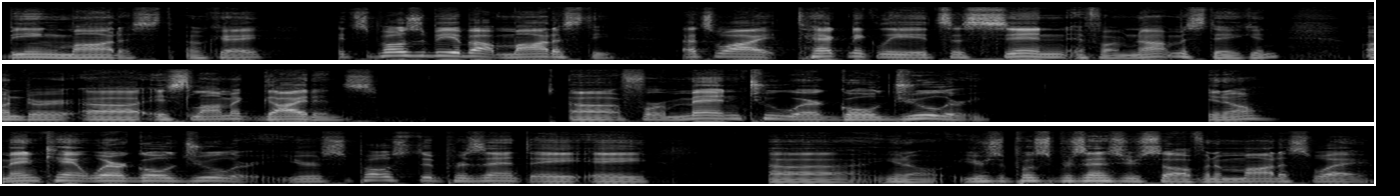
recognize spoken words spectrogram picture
being modest. Okay, it's supposed to be about modesty. That's why technically it's a sin, if I'm not mistaken, under uh, Islamic guidance uh, for men to wear gold jewelry. You know, men can't wear gold jewelry. You're supposed to present a a uh, you know, you're supposed to present yourself in a modest way.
